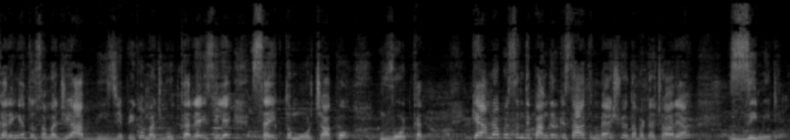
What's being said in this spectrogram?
करेंगे तो समझिए आप बीजेपी को मज़बूत कर रहे हैं, इसीलिए संयुक्त तो मोर्चा को वोट करें। कैमरा पर्सन दीपांकर के साथ मैं श्वेता भट्टाचार्य, जी मीडिया।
